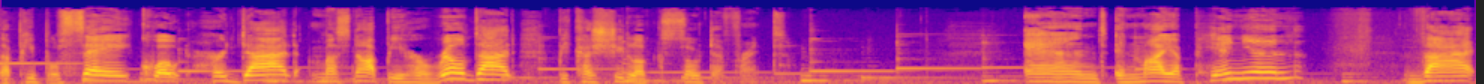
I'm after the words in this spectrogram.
that people say, quote, her dad must not be her real dad because she looks so different. And in my opinion, that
